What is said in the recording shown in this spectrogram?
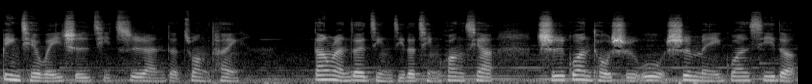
并且维持其自然的状态。当然，在紧急的情况下，吃罐头食物是没关系的，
